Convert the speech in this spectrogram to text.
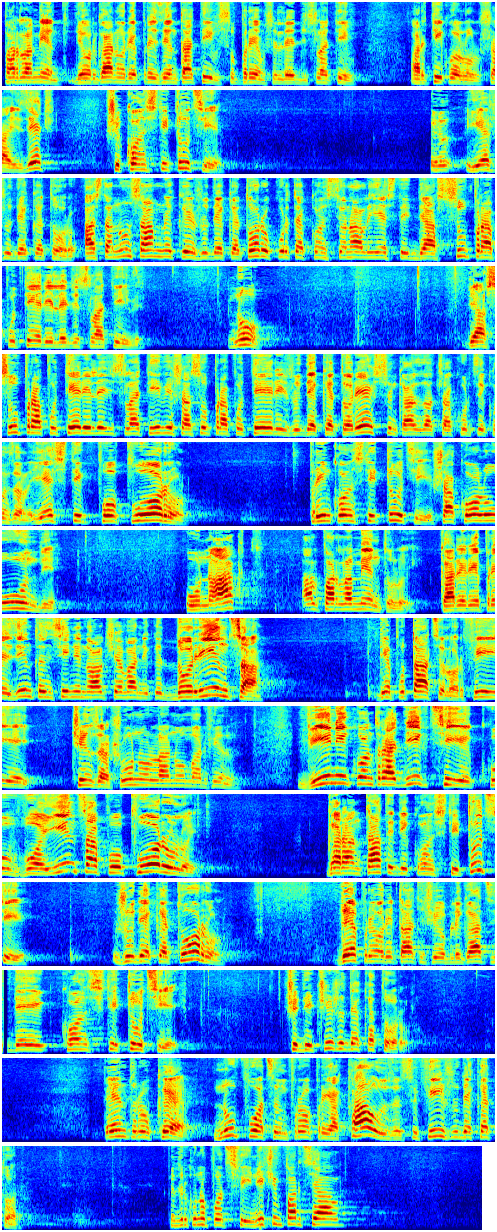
Parlament, de organul reprezentativ, suprem și legislativ, articolul 60, și Constituție, e judecătorul. Asta nu înseamnă că judecătorul, Curtea Constituțională, este deasupra puterii legislative. Nu. Deasupra puterii legislative și asupra puterii judecătorești, în cazul acea Curții Constituționale, este poporul prin Constituție. Și acolo unde? Un act al Parlamentului care reprezintă în sine nu altceva decât dorința deputaților, fie ei 51 la număr, fie vine în contradicție cu voința poporului garantată de Constituție, judecătorul dă prioritate și obligații de Constituției. Și de ce judecătorul? Pentru că nu poți în propria cauză să fii judecător. Pentru că nu poți fi nici imparțial,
